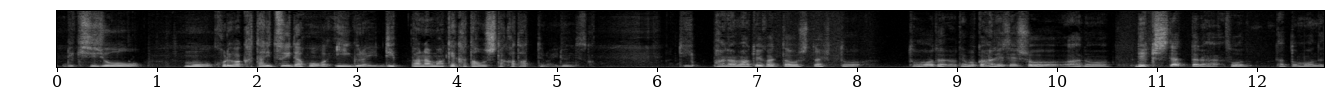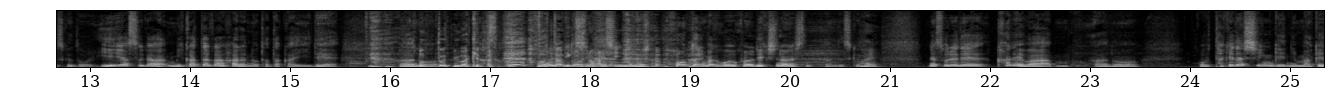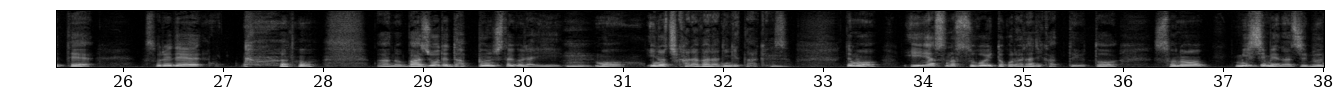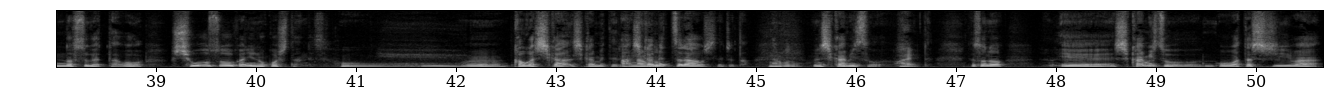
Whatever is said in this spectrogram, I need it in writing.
歴史上、もうこれは語り継いだ方がいいぐらい立派な負け方をした方っていうのはいるんですか？立派な負け方をした人、どうだろうね。僕、あれでしょう。あの、歴史だったらそうだと思うんですけど、家康が三方ヶ原の戦いで、あの、本当に負けた。本当に歴史の話になりました。本当にまあこれこれ歴史の話なんですけど、はいでそれで彼はあのこう武田信玄に負けてそれで あのあの馬上で脱糞したぐらい、もう命からがら逃げたわけですよ。でも家康のすごいところは何かっていうとその惨めな自分の姿を肖像画に残したんですよ。うん、顔がしかしかめてるしかめっ面をしてると。なるほど。うんしかみ像はい。でその、えー、しかみ像を私は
